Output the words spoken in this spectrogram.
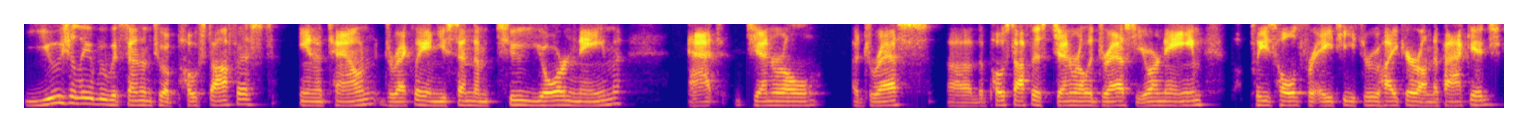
Usually we would send them to a post office in a town directly and you send them to your name at general address, uh, the post office general address, your name. Please hold for AT through hiker on the package.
